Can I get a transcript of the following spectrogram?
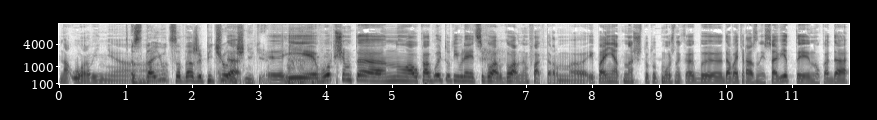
на уровень... а, Сдаются даже печеночники. да. Э, И, в общем-то, ну, алкоголь тут является глав- главным фактором. Э, И понятно, что тут можно как бы давать разные советы, но когда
